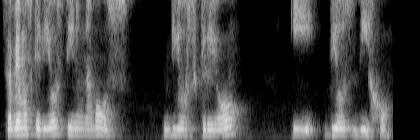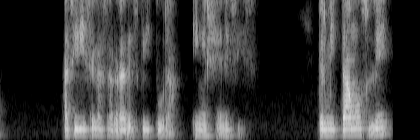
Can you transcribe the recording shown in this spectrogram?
Sabemos que Dios tiene una voz, Dios creó y Dios dijo. Así dice la Sagrada Escritura en el Génesis. Permitámosle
